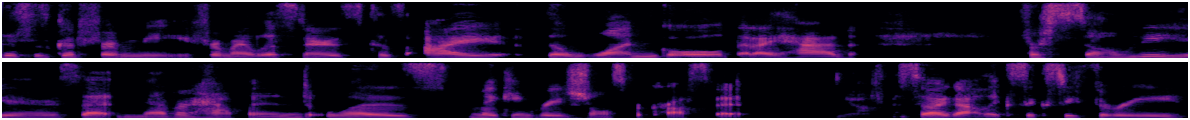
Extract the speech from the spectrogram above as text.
this is good for me for my listeners because I the one goal that I had for so many years that never happened was making regionals for CrossFit. Yeah. So I got like 63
